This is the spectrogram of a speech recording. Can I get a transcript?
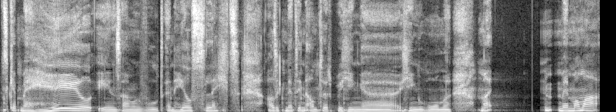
Dus ik heb mij heel eenzaam gevoeld en heel slecht als ik net in Antwerpen ging, eh, ging wonen. Maar mijn mama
